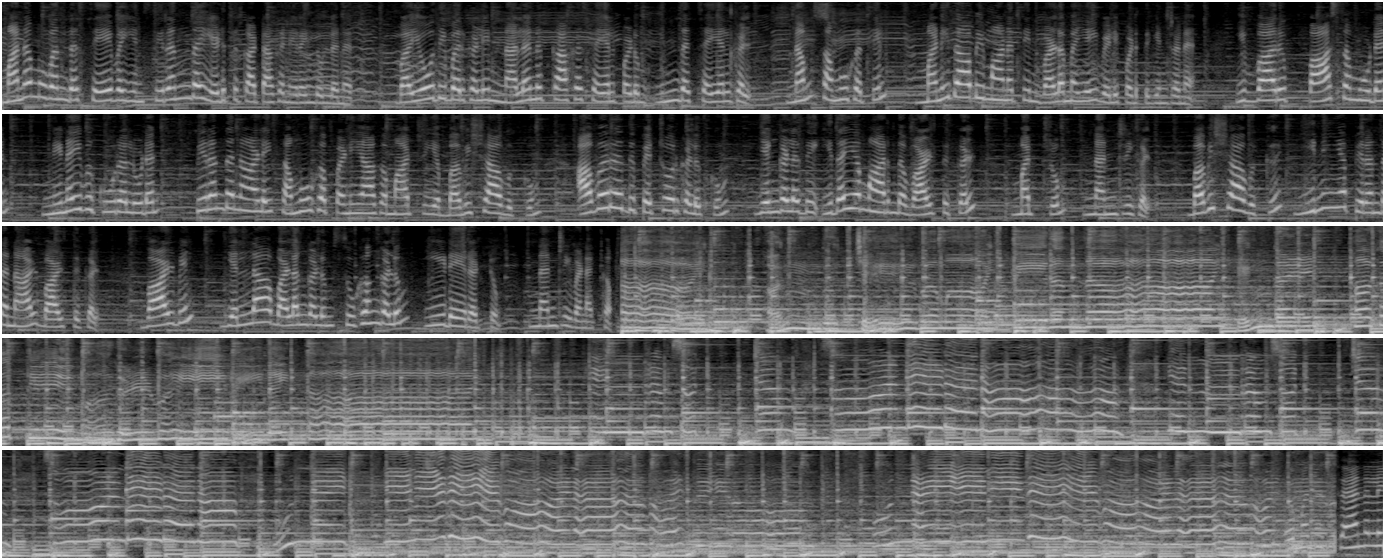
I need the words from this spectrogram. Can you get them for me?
மனமுவந்த சேவையின் சிறந்த எடுத்துக்காட்டாக நிறைந்துள்ளனர். வயோதிபர்களின் நலனுக்காக செயல்படும் இந்த செயல்கள் நம் சமூகத்தில் மனிதாபிமானத்தின் வளமையை வெளிப்படுத்துகின்றன. இவ்வாறு பாசமுடன் நினைவு கூறலுடன் பிறந்த நாளை சமூக பணியாக மாற்றிய பவிஷாவுக்கும் அவரது பெற்றோர்களுக்கும் எங்களது இதயமார்ந்த வாழ்த்துக்கள் மற்றும் நன்றிகள். பவிஷாவுக்கு இனிய பிறந்த நாள் வாழ்த்துக்கள். வாழ்வில் எல்லா வளங்களும் சுகங்களும் ஈடேறட்டும். நன்றி வணக்கம். அன்பு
